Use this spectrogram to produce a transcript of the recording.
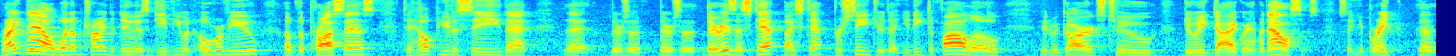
Right now, what I'm trying to do is give you an overview of the process to help you to see that, that there's a, there's a, there is a step-by-step -step procedure that you need to follow in regards to doing diagram analysis. So you break the,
